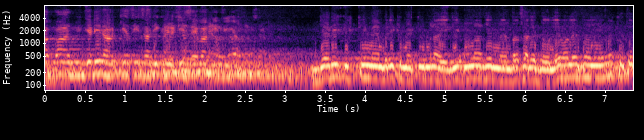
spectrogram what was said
ਆਪਾਂ ਜਿਹੜੀ ਰਲ ਕੇ ਅਸੀਂ ਸਾਰੀ ਕਮੇਟੀ ਸੇਵਾ ਕੀਤੀ ਜਾਵੇ। ਜਿਹੜੀ 21 ਮੈਂਬਰੀ ਕਮੇਟੀ ਬਣਾਈ ਗਈ ਉਹਨਾਂ ਦੇ ਮੈਂਬਰ ਸਾਰੇ ਦੋਲੇ ਵਾਲੇ ਤੋਂ ਹੀ ਨੇ ਕਿਤੇ?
